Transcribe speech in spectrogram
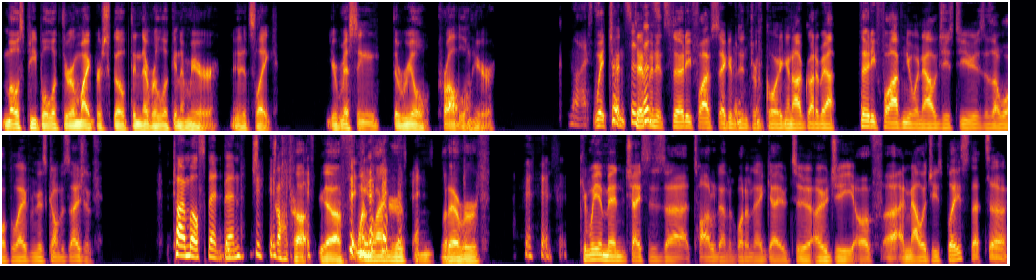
Most people look through a microscope; they never look in a mirror, and it's like you're missing the real problem here. nice. We're 10, So 10 minutes, 35 seconds into recording, and I've got about 35 new analogies to use as I walk away from this conversation. Time well spent, Ben. Uh, yeah, one liners whatever. Can we amend Chase's uh, title down the bottom there, Gabe, to OG of uh, analogies, please? That's uh,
